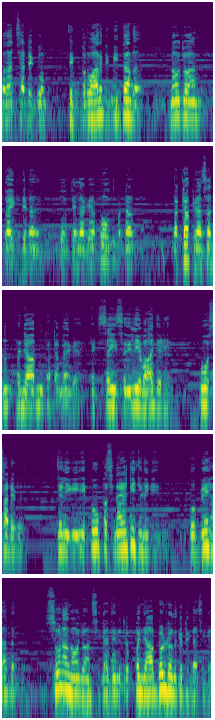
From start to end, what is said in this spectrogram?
ਪਰ ਸਾਡੇ ਕੋਲ ਇੱਕ ਪਰਿਵਾਰਕ ਗੀਤਾਂ ਦਾ ਨੌਜਵਾਨ ਗਾਇਕ ਜਿਹੜਾ ਉਹ ਚਲਾ ਗਿਆ, ਬਹੁਤ ਵੱਡਾ ਘਾਟਾ ਪਿਆ ਸਾਨੂੰ, ਪੰਜਾਬ ਨੂੰ ਘਾਟਾ ਪੈ ਗਿਆ। ਇੱਕ ਸਹੀ ਸਰੀਲੀ ਆਵਾਜ਼ ਜਿਹੜੀ, ਉਹ ਸਾਡੇ ਕੋਲ ਚਲੀ ਗਈ, ਇੱਕ ਉਹ ਪਰਸਨੈਲਿਟੀ ਚਲੀ ਗਈ। ਉਹ ਬੇਹੱਦ ਸੋਹਣਾ ਨੌਜਵਾਨ ਸੀਗਾ, ਜਿਹਦੇ ਚੋਂ ਪੰਜਾਬ ਡੁੱਲ ਡੁੱਲ ਕੇ ਪੈਂਦਾ ਸੀਗਾ।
